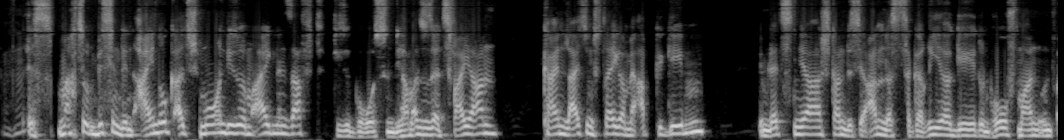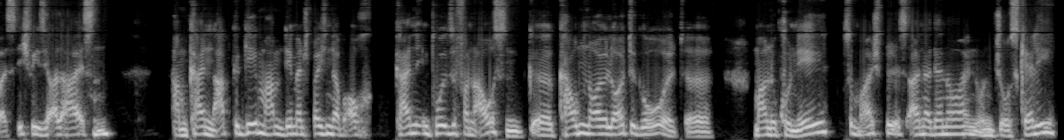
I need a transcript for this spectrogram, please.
Mhm. Es macht so ein bisschen den Eindruck, als schmoren die so im eigenen Saft, diese Großen. Die haben also seit zwei Jahren keinen Leistungsträger mehr abgegeben. Im letzten Jahr stand es ja an, dass Zakaria geht und Hofmann und weiß ich, wie sie alle heißen. haben keinen abgegeben, haben dementsprechend aber auch keine Impulse von außen, äh, kaum neue Leute geholt. Äh, Manu Kone zum Beispiel ist einer der neuen und Joe Skelly.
